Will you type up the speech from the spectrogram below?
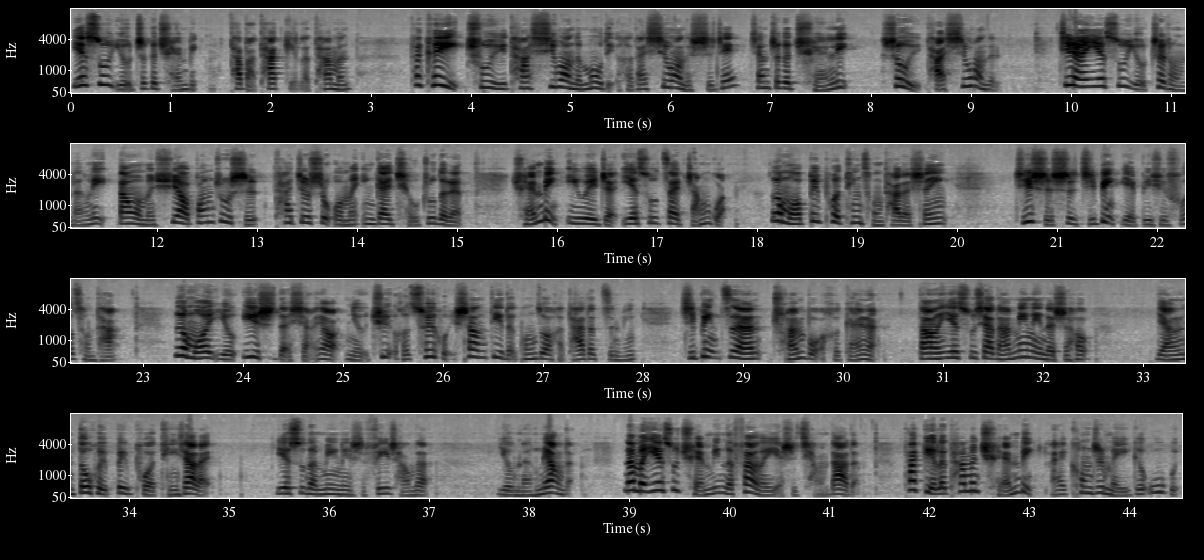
耶稣有这个权柄，他把它给了他们。他可以出于他希望的目的和他希望的时间，将这个权利授予他希望的人。既然耶稣有这种能力，当我们需要帮助时，他就是我们应该求助的人。权柄意味着耶稣在掌管，恶魔被迫听从他的声音，即使是疾病也必须服从他。恶魔有意识的想要扭曲和摧毁上帝的工作和他的子民，疾病自然传播和感染。当耶稣下达命令的时候，两人都会被迫停下来。耶稣的命令是非常的有能量的。那么，耶稣权柄的范围也是强大的，他给了他们权柄来控制每一个污鬼。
